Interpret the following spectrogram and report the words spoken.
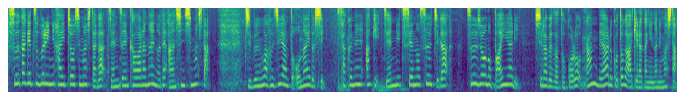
数ヶ月ぶりに拝聴しましたが全然変わらないので安心しました自分は藤庵と同い年。昨年秋前立腺の数値が通常の倍あり。調べたところがんであることが明らかになりました。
